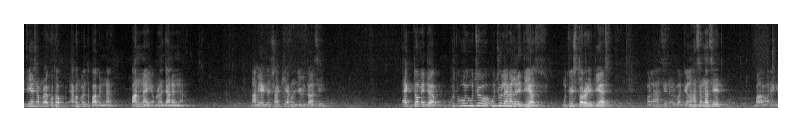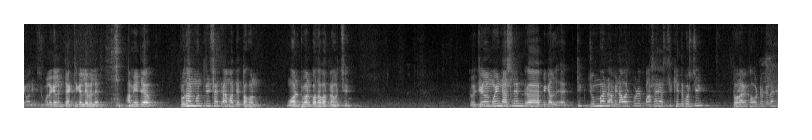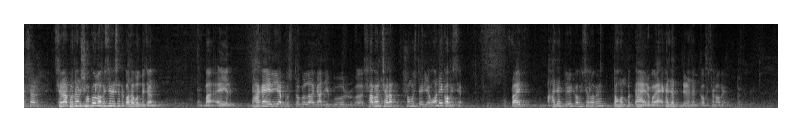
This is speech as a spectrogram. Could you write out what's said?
ইতিহাস আপনারা কোথাও এখন পর্যন্ত পাবেন না, পান নাই, আপনারা জানেন না। আমি একজন সাক্ষী, এখন জীবিত আছি। একদম এটা উঁচু উঁচু লেভেলের ইতিহাস, উঁচু স্তরের ইতিহাস। কর্নেল হাসিনুর বা জেনারেল হাসান নাসির বা অনেকে অনেক কিছু বলে গেলেন প্র্যাকটিক্যাল লেভেলে আমি এটা প্রধানমন্ত্রীর সাথে আমাদের তখন ওয়ান টু ওয়ান কথাবার্তা হচ্ছে। তো জেনারেল মঈন আসলেন বিকাল ঠিক জুম্মার আমি নামাজ পড়ে বাসায় আসছি, খেতে বসছি। তখন আমি খবরটা পেলাম যে স্যার, সেনাপ্রধান সকল অফিসারের সাথে কথা বলতে চান। এই ঢাকা এরিয়া, পুস্তকলা, গাজীপুর সাভার ছাড়া সমস্ত এরিয়া, অনেক অফিসার। প্রায় হাজার দুয়েক অফিসার হবে, তখন হ্যাঁ এরকম এক হাজার, দেড় হাজার অফিসার হবে।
